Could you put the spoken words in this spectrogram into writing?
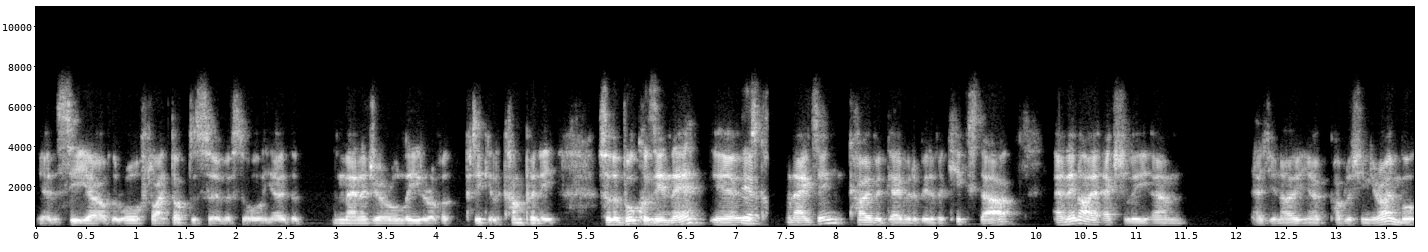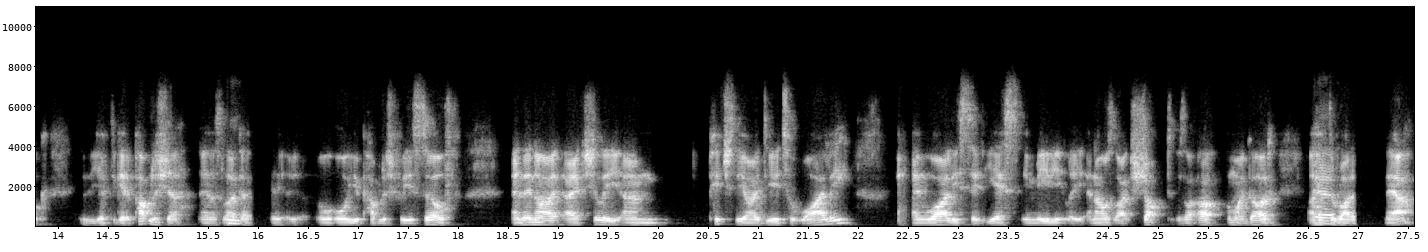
you know the CEO of the Royal Flying Doctor Service, or you know the manager or leader of a particular company. So the book was in there. You know, it yeah. was culminating. COVID gave it a bit of a kickstart, and then I actually, um, as you know, you know, publishing your own book, you have to get a publisher, and it's like, mm. a, or, or, you publish for yourself. And then I, I actually um, pitched the idea to Wiley, and Wiley said yes immediately, and I was like shocked. It was like, oh, oh my god, I yeah. have to write now,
